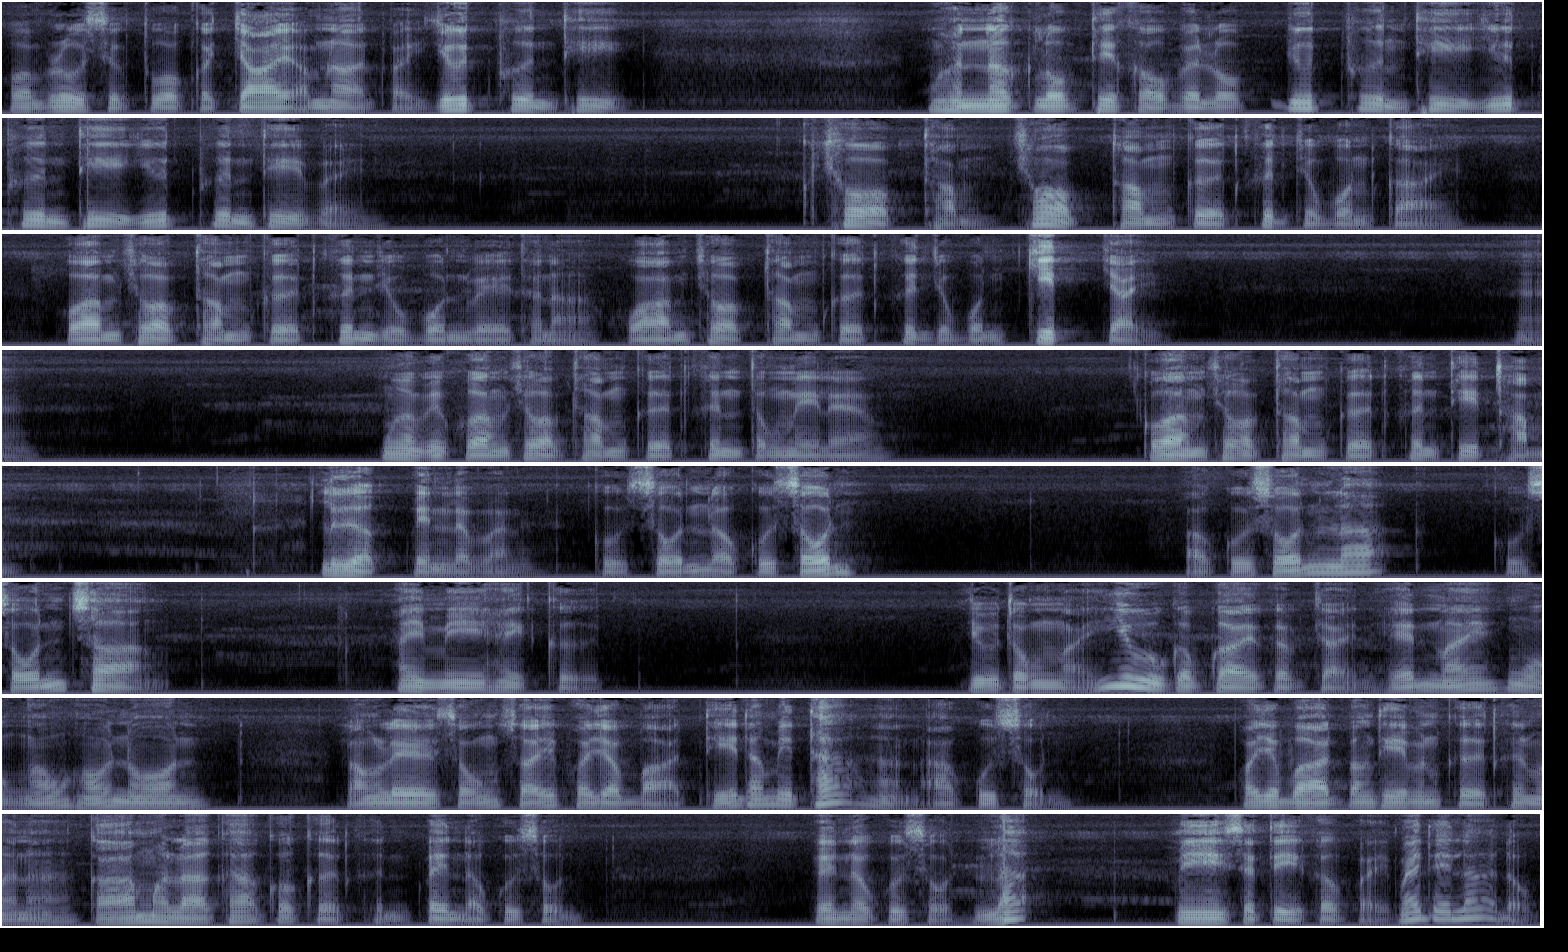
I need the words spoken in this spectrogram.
ความรู้สึกตัวกระจายอำนาจไป ยึดพื้นที่เหมือนนักลบที่เขาไปลบ ยึดพื้นที่ ยึดพื้นที่ ยึดพื้นที่ไป ชอบธรรมชอบธรรมเกิดขึ้นอยู่บนกาย ความชอบธรรมเกิดขึ้นอยู่บนเวทนา ความชอบธรรมเกิดขึ้นอยู่บนจิตใจเมื่อมีความชอบธรรมเกิดขึ้นตรงนี้แล้ว ความชอบธรรมเกิดขึ้นที่ธรรมเลือกเป็นละวันกุศลเอากุศลเอากุศลละ กุศลสร้าง ให้มีให้เกิด อยู่ตรงไหน อยู่กับกายกับใจ เห็นไหมง่วงเหงาหอนอน หลังเลสงสัยพยาบาทถีนมิทะอากุศล พยาบาทบางทีมันเกิดขึ้นมานะ กามราคะก็เกิดขึ้น เป็นอกุศล เป็นอกุศลละมีสติเข้าไป ไม่ได้ละดอก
